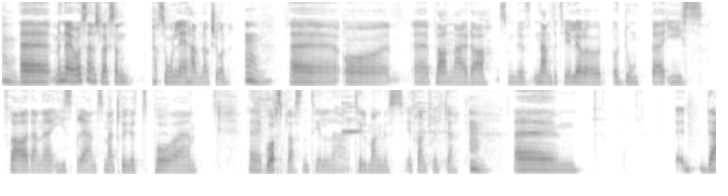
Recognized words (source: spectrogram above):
Mm. Eh, men det er jo også en slags sånn personlig hevnaksjon. Mm. Eh, og eh, planen er jo da, som du nevnte tidligere, å, å dumpe is fra denne isbreen som er truet på gårdsplassen til, til, Magnus i Frankrike. Mm. Det,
